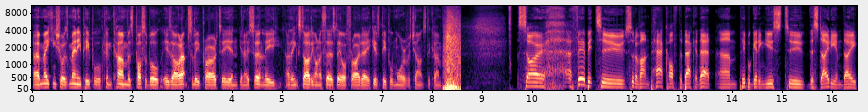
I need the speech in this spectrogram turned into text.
uh, making sure as many people can come as possible is our absolute priority. And you know, certainly, I think starting on a Thursday or Friday gives people more of a chance to come. So, a fair bit to sort of unpack off the back of that. Um, people getting used to the stadium. They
